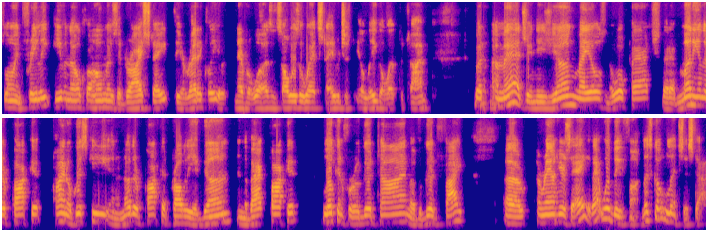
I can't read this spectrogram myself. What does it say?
flowing freely, even though Oklahoma is a dry state, theoretically, it never was. It's always a wet state, which is illegal at the time. But mm-hmm. imagine these young males in the oil patch that have money in their pocket, pint of whiskey in another pocket, probably a gun in the back pocket, looking for a good time of a good fight uh, around here say, hey, that would be fun. Let's go lynch this guy.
